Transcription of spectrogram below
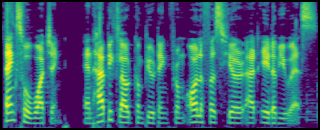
Thanks for watching and happy cloud computing from all of us here at AWS.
